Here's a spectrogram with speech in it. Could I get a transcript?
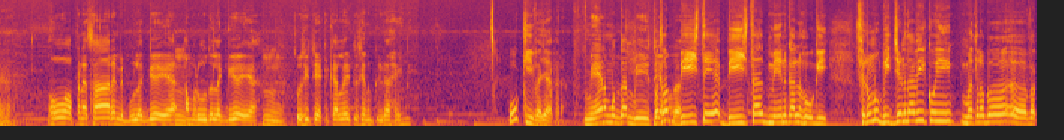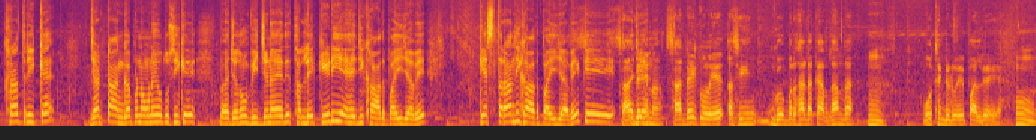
ਹਾਂ। ਉਹ ਆਪਣੇ ਸਾਰੇ ਨਿੰਬੂ ਲੱਗੇ ਹੋਏ ਆ ਅਮਰੂਦ ਲੱਗੇ ਹੋਏ ਆ। ਹੂੰ। ਤੁਸੀਂ ਚੈੱਕ ਕਰ ਲਿਆ ਕਿਸੇ ਨੂੰ ਕੀੜਾ ਹੈ ਹੀ ਨਹੀਂ। ਉਹ ਕੀ ਵਜ੍ਹਾ ਫਿਰ? ਮੇਨ ਮੁੱਦਾ ਬੀਜ ਤੇ ਮਤਲਬ ਆਉਂਦਾ। ਬੀਜ ਤੇ ਬੀਜ ਤਾਂ ਮੇਨ ਗੱਲ ਹੋ ਗਈ। ਫਿਰ ਉਹਨੂੰ ਬੀਜਣ ਦਾ ਵੀ ਕੋਈ ਮਤਲਬ ਅ, ਵੱਖਰਾ ਤਰੀਕਾ ਹੈ? ਜਾਂ ਢੰਗ ਅਪਣਾਉਣੇ ਹੋ ਤੁਸੀਂ ਕਿ ਜਦੋਂ ਬੀਜਣਾ ਹੈ, ਇਹਦੇ ਥੱਲੇ ਕਿਹੜੀ ਇਹੋ ਜੀ ਖਾਦ ਪਾਈ ਜਾਵੇ ਕਿਸ ਤਰ੍ਹਾਂ ਦੀ ਖਾਦ ਪਾਈ ਜਾਵੇ ਕਿ ਸਾਡੇ ਅਜੇ ਨਾ? ਸਾਡੇ ਕੋਲੇ ਅਸੀਂ ਗੋਬਰ ਸਾਡਾ ਘਰ ਦਾ ਹੁੰਦਾ। ਹੂੰ। ਉੱਥੇ ਗਡੋਏ ਪਾਲੇ ਹੋਏ ਆ। ਹੂੰ।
